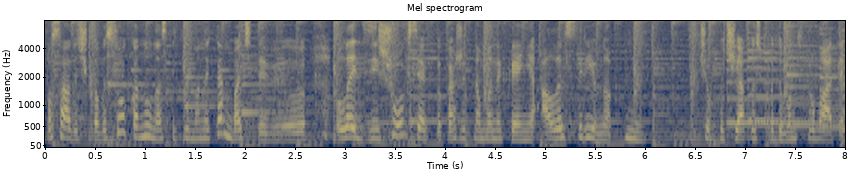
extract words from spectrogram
Посадочка висока. Ну, у нас такий манекен, бачите, е, ледь зійшовся, як то кажуть, на манекені, але все рівно. Щоб хоч якось продемонструвати,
